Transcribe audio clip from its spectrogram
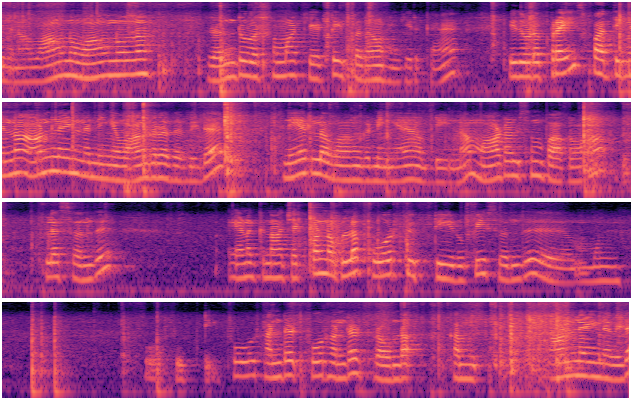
இது நான் வாங்கணும் வாங்கணும்னு ரெண்டு வருஷமாக கேட்டு இப்போ தான் வாங்கியிருக்கேன். இதோட ப்ரைஸ் பார்த்திங்கன்னா ஆன்லைனில் நீங்கள் வாங்குறத விட நேரில் வாங்குனீங்க அப்படின்னா மாடல்ஸும் பார்க்கலாம். ப்ளஸ் வந்து எனக்கு நான் செக் பண்ணக்குள்ளே ஃபோர் ஃபிஃப்டி ருபீஸ் வந்து முன் four fifty four hundred four hundred ரவுண்டாக கம்மி. ஆன்லைனை விட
